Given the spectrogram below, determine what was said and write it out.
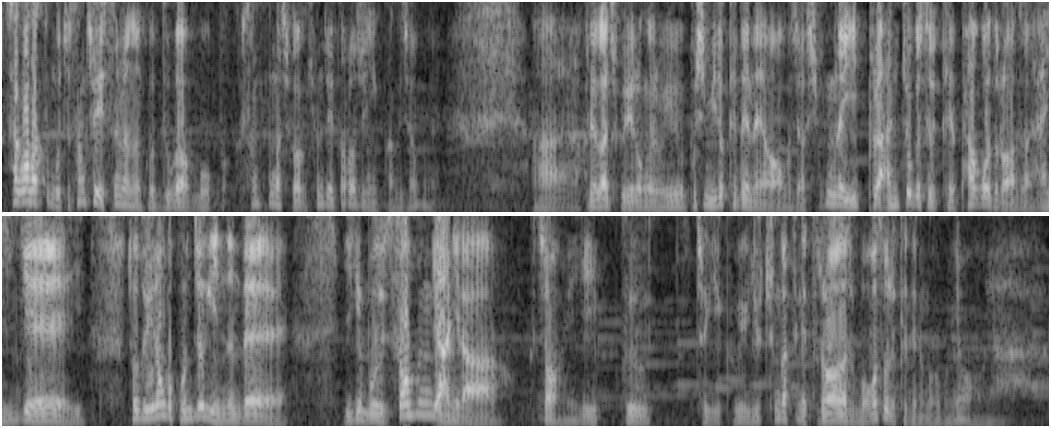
사과 같은 것도 상처 있으면은 그 누가 뭐 상품 가치가 현저히 떨어지니까 그죠? 네. 아 그래가지고 이런 거 보시면 이렇게 되네요, 그죠? 식물의 잎을 안쪽에서 이렇게 파고 들어와서 아 이게 저도 이런 거 본 적이 있는데 이게 뭐 썩은 게 아니라 그죠? 이게 그 저기 그 유충 같은 게 들어가가지고 먹어서 이렇게 되는 거군요. 야,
